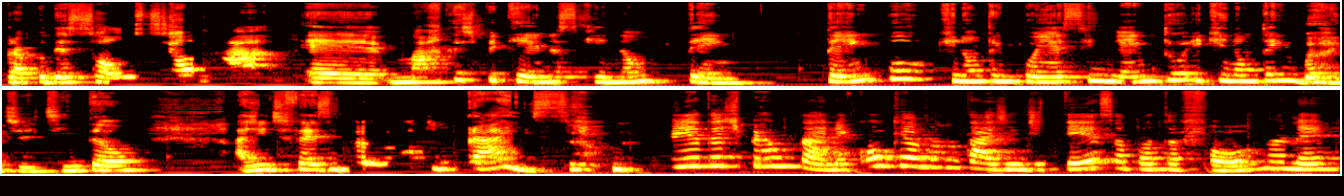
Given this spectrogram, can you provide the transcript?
para poder solucionar é, marcas pequenas que não têm tempo, que não tem conhecimento e que não tem budget. Então, a gente fez um produto para isso. Eu ia até te perguntar, né? Qual que é a vantagem de ter essa plataforma, né?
